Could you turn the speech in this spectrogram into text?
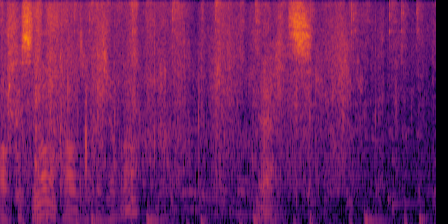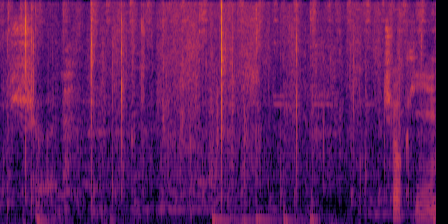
Arkasında mı kalacak acaba? Evet. Şöyle. Çok iyi.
